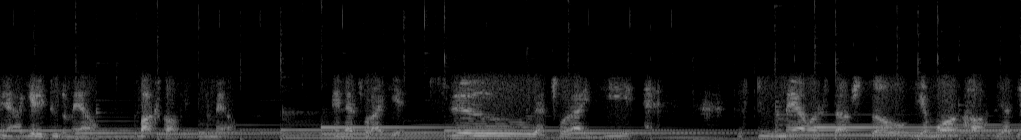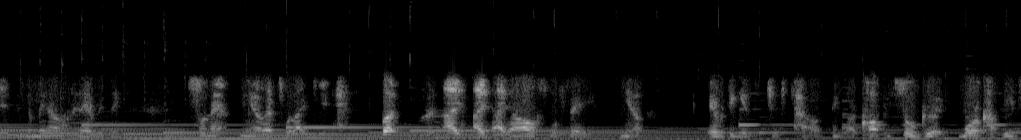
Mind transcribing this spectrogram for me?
Yeah, I get it through the mail, the box coffee through the mail, and that's what I get. So that's what I get, just through the mail and stuff. So yeah, more coffee, I get So that you know, that's what I get. But I I, I also say, you know, everything is just how I think coffee's so good. More coffee. It's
